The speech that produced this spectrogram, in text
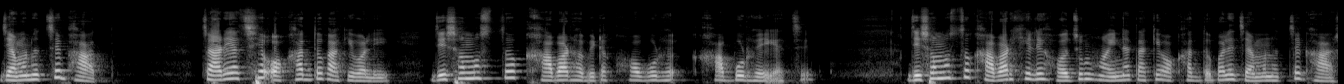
যেমন হচ্ছে ভাত। চারে আছে অখাদ্য কাকে বলে? যে সমস্ত খাবার হবে, এটা খবর খাবর হয়ে গেছে। যে সমস্ত খাবার খেলে হজম হয় না তাকে অখাদ্য বলে, যেমন হচ্ছে ঘাস।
